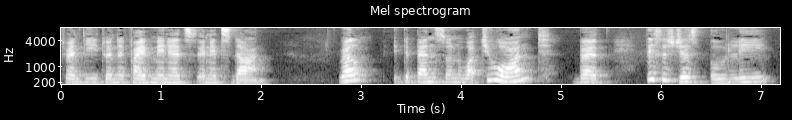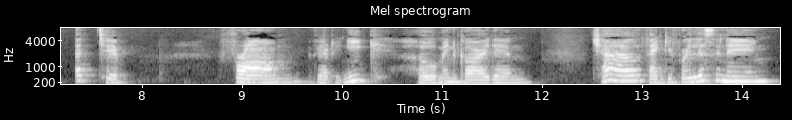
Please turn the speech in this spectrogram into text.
20 25 minutes and it's done. Well it depends on what you want but this is just only a tip from Veronique Home and Garden. Ciao. Thank you for listening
